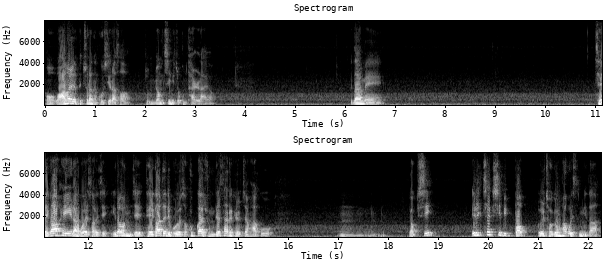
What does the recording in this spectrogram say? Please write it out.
어, 왕을 배출하는 곳이라서 좀 명칭이 조금 달라요. 그 다음에 제가 회의라고 해서 이제 이런 이제 대가들이 모여서 국가 중대사를 결정하고 음, 역시 일책 12법을 적용하고 있습니다.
